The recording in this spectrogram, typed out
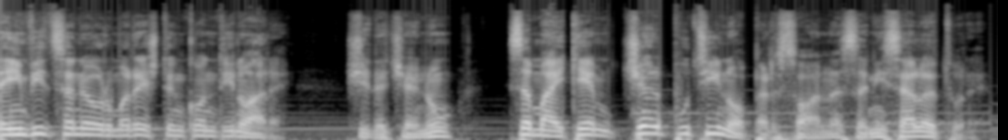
Te invit să ne urmărești în continuare și, de ce nu, să mai chem cel puțin o persoană să ni se alăture.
